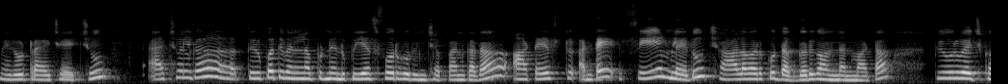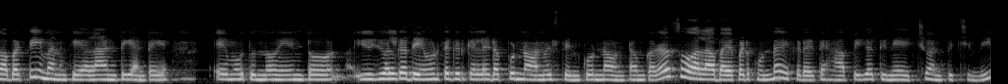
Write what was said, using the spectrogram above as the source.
మీరు ట్రై చేయొచ్చు. యాక్చువల్గా తిరుపతి వెళ్ళినప్పుడు నేను పిఎస్ ఫోర్ గురించి చెప్పాను కదా ఆ టేస్ట్ అంటే సేమ్ లేదు చాలా వరకు దగ్గరగా ఉందన్నమాట. ప్యూర్ వెజ్ కాబట్టి మనకి ఎలాంటి అంటే ఏమవుతుందో ఏంటో యూజువల్గా దేవుడి దగ్గరికి వెళ్ళేటప్పుడు నాన్ వెజ్ తినకుండా ఉంటాం కదా సో అలా భయపడకుండా ఇక్కడైతే హ్యాపీగా తినేయచ్చు అనిపించింది.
